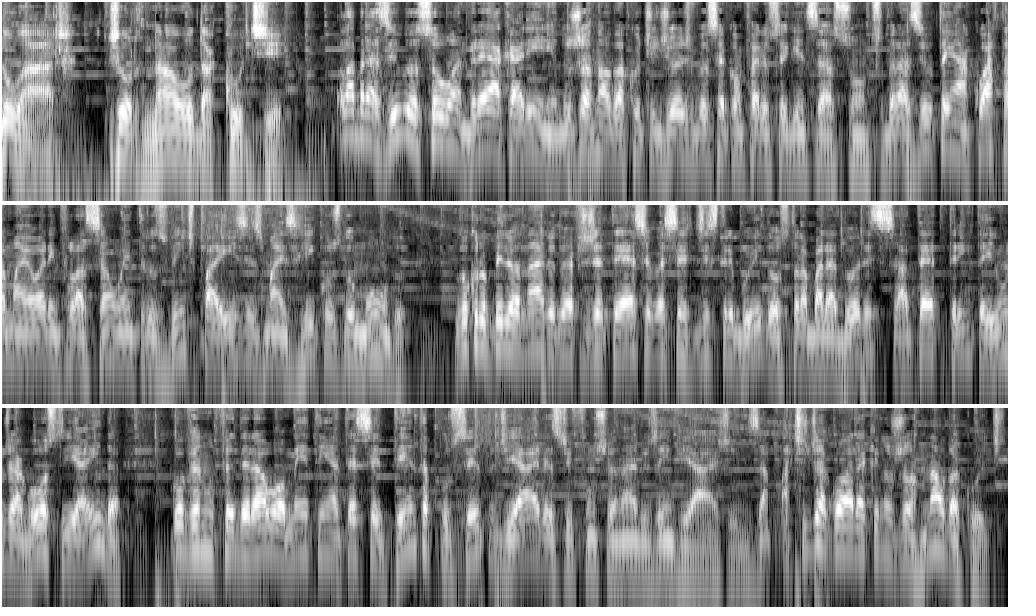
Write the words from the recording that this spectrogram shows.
No ar, Jornal da CUT. Olá Brasil, eu sou o André Acarini. No Jornal da CUT de hoje você confere os seguintes assuntos. O Brasil tem a quarta maior inflação entre os 20 países mais ricos do mundo. Lucro bilionário do FGTS vai ser distribuído aos trabalhadores até 31 de agosto e ainda, governo federal aumenta em até 70% de áreas de funcionários em viagens. A partir de agora, aqui no Jornal da CUT.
